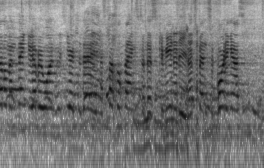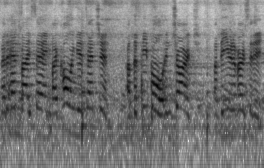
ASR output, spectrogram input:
Gentlemen. Thank you, everyone who's here today. A special thanks to this community that's been supporting us. I'd end by saying, by calling the attention of the people in charge of the university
